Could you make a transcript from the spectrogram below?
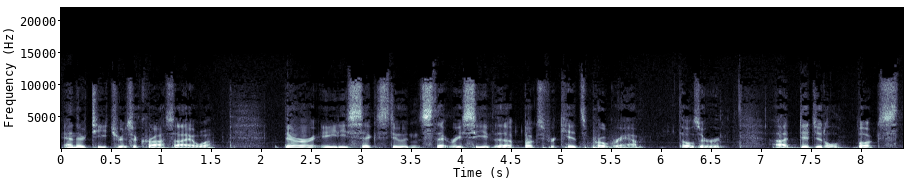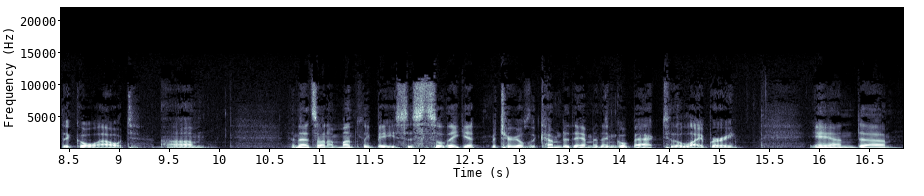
and their teachers across Iowa. There are 86 students that receive the Books for Kids program. Those are uh, digital books that go out. Um, and that's on a monthly basis, so they get materials that come to them and then go back to the library. And um,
